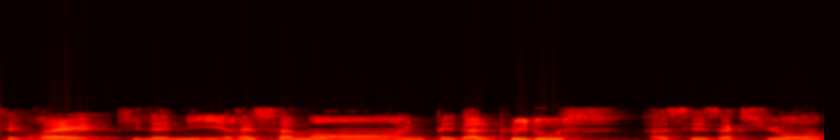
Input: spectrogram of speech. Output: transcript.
c'est vrai qu'il a mis récemment une pédale plus douce à ses actions,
